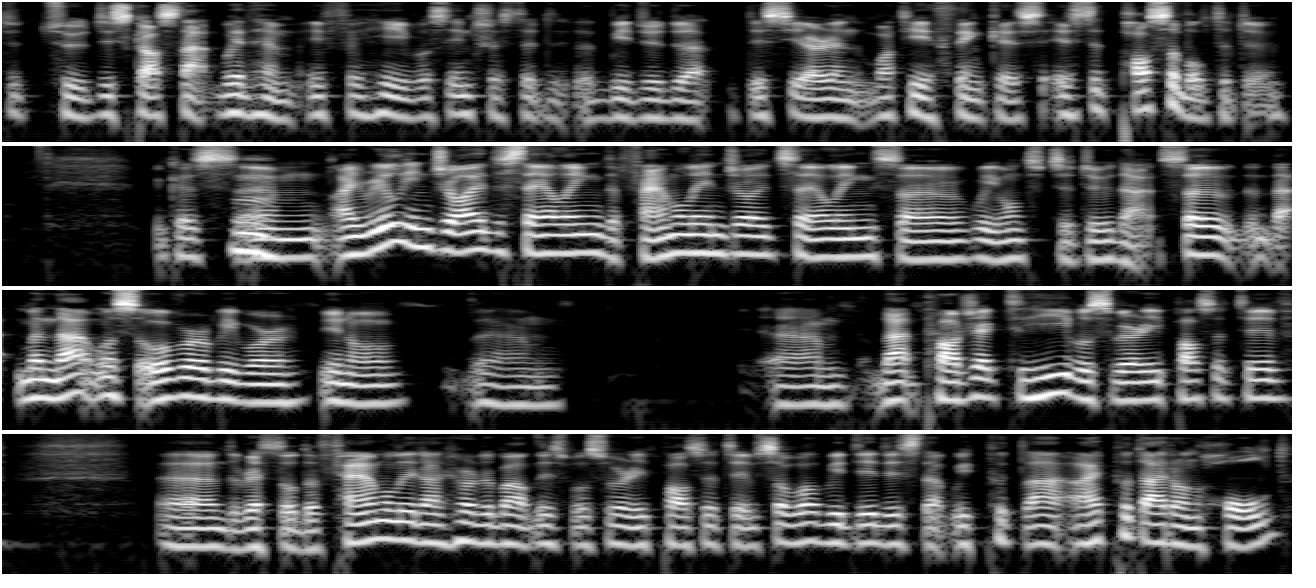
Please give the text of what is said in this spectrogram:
to to discuss that with him if he was interested. We do that this year and what he think is is it possible to do? Because Mm. um, I really enjoyed the sailing, the family enjoyed sailing, so we wanted to do that. So that, when that was over, we were you know um, um, that project. He was very positive. Uh, the rest of the family that heard about this was very positive. So what we did is that we put that I put that on hold,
